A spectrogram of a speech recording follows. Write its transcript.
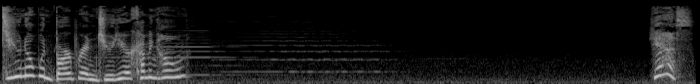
Do you know when Barbara and Judy are coming home? Yes.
